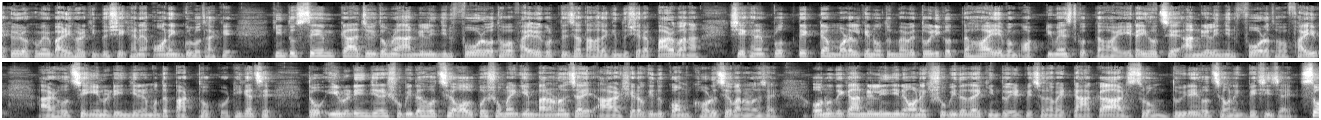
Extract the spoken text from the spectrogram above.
একই রকমের বাড়িঘর কিন্তু সেখানে অনেকগুলো থাকে। কিন্তু সেম কাজ যদি তোমরা আনরিয়াল ইঞ্জিন ফোর অথবা ফাইভে করতে চাও, তাহলে কিন্তু সেটা পারবা না। সেখানে প্রত্যেকটা মডেলকে নতুনভাবে তৈরি করতে হয় এবং অপটিমাইজ করতে হয়। এটাই হচ্ছে আনরিয়াল ইঞ্জিন ফোর অথবা ফাইভ আর হচ্ছে ইউনিটি ইঞ্জিনের মধ্যে পার্থক্য, ঠিক আছে? তো ইউনিটি ইঞ্জিনের সুবিধা হচ্ছে অল্প সময়ে গেম বানানো যায় আর সেটাও কিন্তু কম খরচে বানানো যায়। অন্যদিকে আনরিয়াল ইঞ্জিনে অনেক সুবিধা দেয়, কিন্তু এর পেছনে ভাই টাকা আর শ্রম দুইটাই হচ্ছে অনেক বেশি যায়। সো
